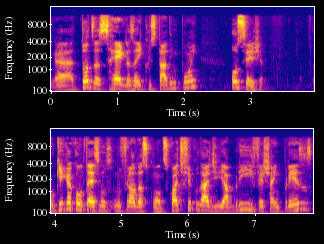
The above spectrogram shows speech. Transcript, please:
uh, todas as regras aí que o Estado impõe. Ou seja, o que, que acontece no, no, final das contas? Com a dificuldade de abrir e fechar empresas,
